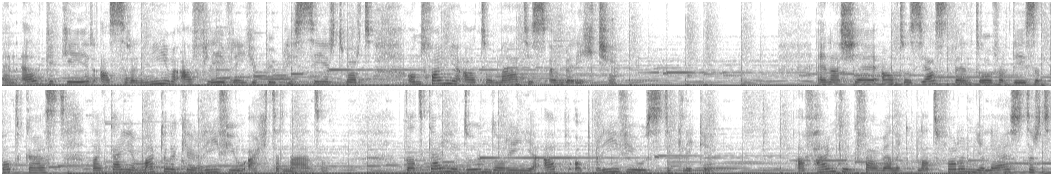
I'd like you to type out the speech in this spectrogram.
En elke keer als er een nieuwe aflevering gepubliceerd wordt, ontvang je automatisch een berichtje. En als jij enthousiast bent over deze podcast, dan kan je makkelijk een review achterlaten. Dat kan je doen door in je app op reviews te klikken. Afhankelijk van welk platform je luistert,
